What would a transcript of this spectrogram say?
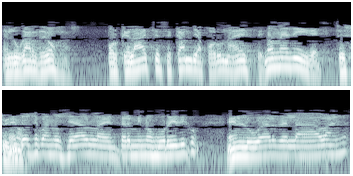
en lugar de hojas, porque la H se cambia por una F. No me digas. Sí, señor. Entonces, cuando se habla en términos jurídicos, en lugar de la Habana,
